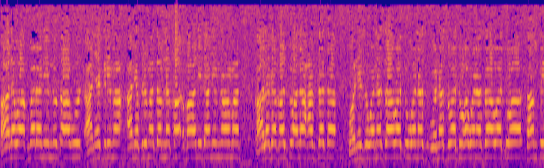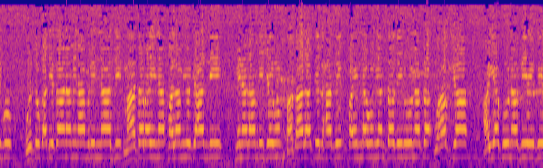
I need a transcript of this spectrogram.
قال وأخبرني ابن طاووس عن إكرمة عن إكرمة بن خالد عن ابن عمر قال دخلت على حفصة ونس ونساوة ونسوتها ونساوتها تنطف قلت قد كان من أمر الناس ما ترين فلم يجعل لي من الأمر شيء فقالت الحق فإنهم ينتظرونك وأخشى أن يكون في في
